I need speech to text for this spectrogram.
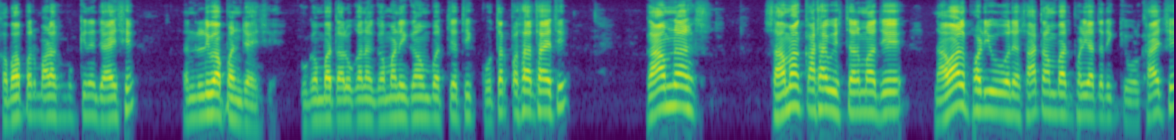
ખભા પર બાળક મૂકીને જાય છે અને લેવા પણ જાય છે. ઘોગંબા તાલુકાના ગમાણી ગામ વચ્ચેથી કોતર પસાર થાય છે. ગામના સામા કાંઠા વિસ્તારમાં જે નાવાળ ફળિયું અને સાત અંબાદ ફળિયા તરીકે ઓળખાય છે,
